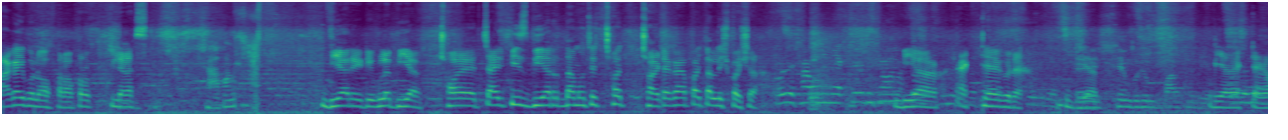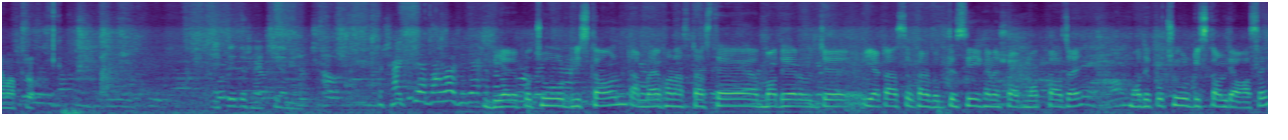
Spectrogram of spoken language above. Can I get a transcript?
লাগাইব না অফার অফার রাখছে। সাবান বিয়ার এইট এগুলো বিয়ার। ছয়, চার পিস বিয়ারের দাম হচ্ছে ছয় ছয় টাকা পঁয়তাল্লিশ পয়সা। বিয়ার এক টাকা করে। বিয়ার। বিয়ার এক টাকা মাত্র। বিয়ারে প্রচুর ডিসকাউন্ট আমরা এখন আস্তে আস্তে মদের যে ইয়েটা আছে, ওখানে ঢুকতেছি। এখানে সব মদ পাওয়া যায়। মদে প্রচুর ডিসকাউন্ট দেওয়া আছে।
